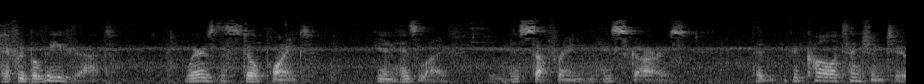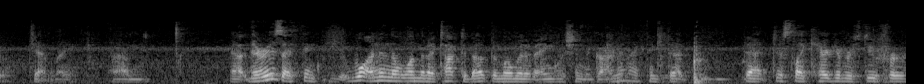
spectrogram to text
And if we believe that, where's the still point in His life, in His suffering, in His scars, that you could call attention to gently? Um, now, there is, I think, one, and the one that I talked about, the moment of anguish in the garden. I think that that just like caregivers do for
